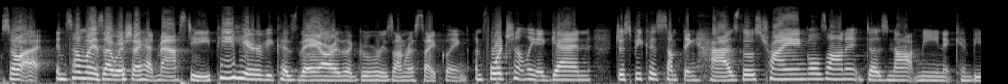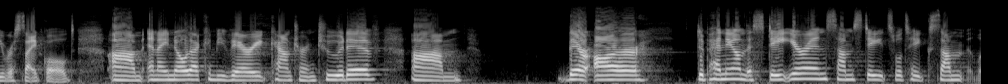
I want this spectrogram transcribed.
So, I, in some ways, I wish I had Mass DEP here because they are the gurus on recycling. Unfortunately, again, just because something has those triangles on it does not mean it can be recycled. Um, and I know that can be very counterintuitive. Um, there are, depending on the state you're in, some states will take some,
